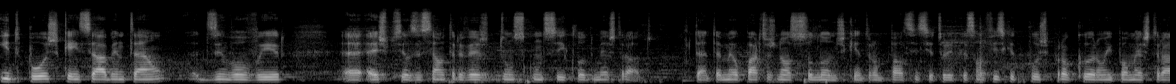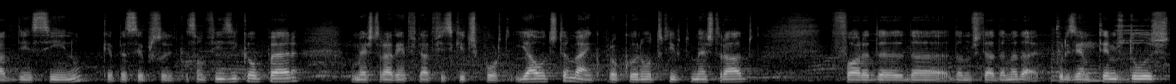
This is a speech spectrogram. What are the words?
E depois, quem sabe então, desenvolver eh, a especialização através de um segundo ciclo de mestrado. Portanto, a maior parte dos nossos alunos que entram para a licenciatura de Educação Física depois procuram ir para o mestrado de ensino, que é para ser professor de Educação Física, ou para o mestrado em Atividade Física e Desporto. E há outros também que procuram outro tipo de mestrado, fora da, da, da Universidade da Madeira. Por exemplo, temos duas,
